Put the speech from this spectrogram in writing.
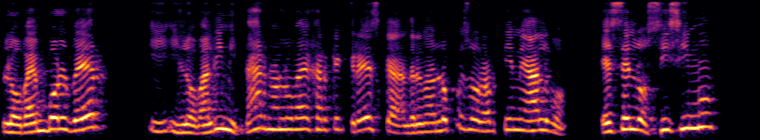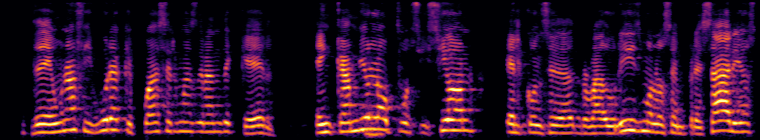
lo va a envolver y, lo va a limitar, no lo va a dejar que crezca. Andrés Manuel López Obrador tiene algo, es celosísimo de una figura que pueda ser más grande que él. En cambio, la oposición, el conservadurismo, los empresarios,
